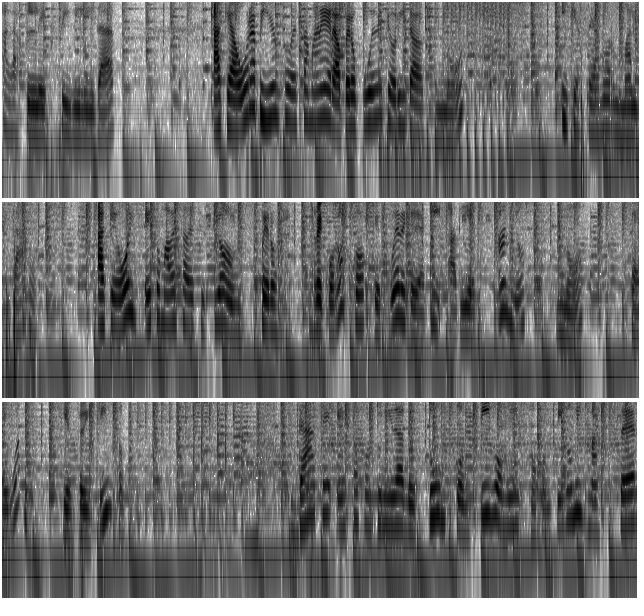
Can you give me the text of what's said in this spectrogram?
a la flexibilidad, a que ahora pienso de esta manera, pero puede que ahorita no. Y que sea normalizado. A que hoy he tomado esta decisión, pero reconozco que puede que de aquí a 10 años no sea igual. Piense distinto. Date esa oportunidad de tú contigo mismo, contigo misma, ser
